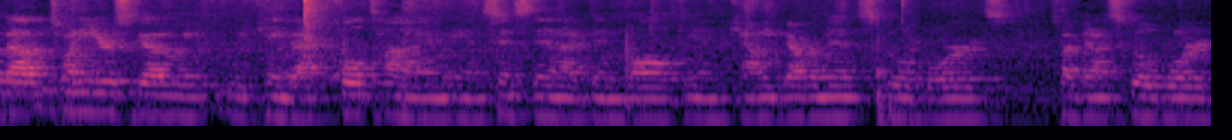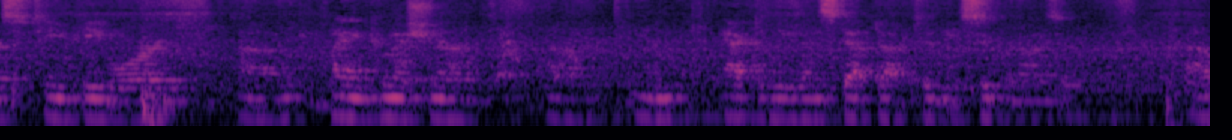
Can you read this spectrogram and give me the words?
about 20 years ago, we, we came back full-time, and since then, I've been involved in county government, school boards. So I've been on school boards, TUP board, um, planning commissioner, um, and actively then stepped up to be supervisor. Uh,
